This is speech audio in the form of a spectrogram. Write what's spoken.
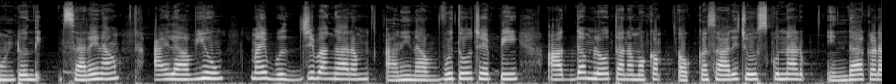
ఉంటుంది. సరేనా? ఐ లవ్ యూ మై బుజ్జి బంగారం అని నవ్వుతూ చెప్పి అద్దంలో తన ముఖం ఒక్కసారి చూసుకున్నాడు. ఇందాకడ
